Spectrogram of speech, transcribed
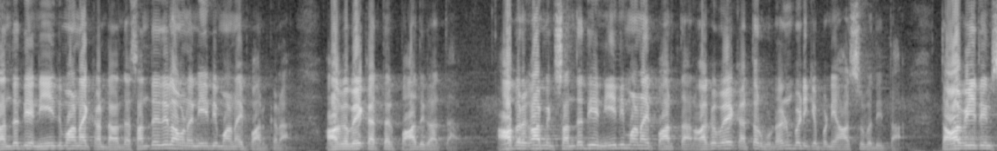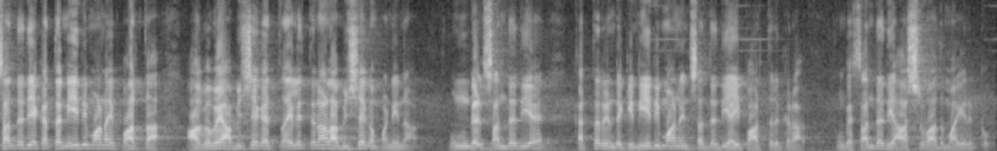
சந்ததியை நீதிமானாய் கண்டார். அந்த சந்ததியில் அவனை நீதிமானாய் பார்க்கிறார். ஆகவே கத்தர் பாதுகாத்தார். ஆபிரகாமின் சந்ததியை நீதிமானாய் பார்த்தார். ஆகவே கத்தர் உடன்படிக்கை பண்ணி ஆசிர்வதித்தார். தாவீதின் சந்ததியை கத்தர் நீதிமானாய் பார்த்தார். ஆகவே அபிஷேக தைலத்தினால் அபிஷேகம் பண்ணினார். உங்கள் சந்ததியை கத்தர் இன்றைக்கு நீதிமானின் சந்ததியாய் பார்த்திருக்கிறார். உங்கள் சந்ததி ஆசீர்வாதமாக இருக்கும்.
